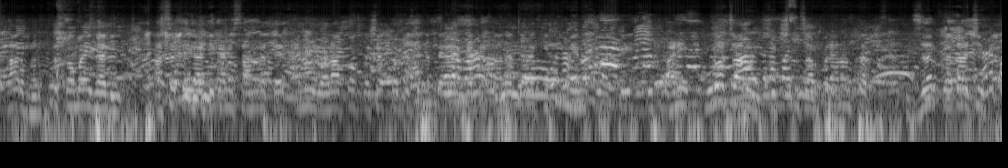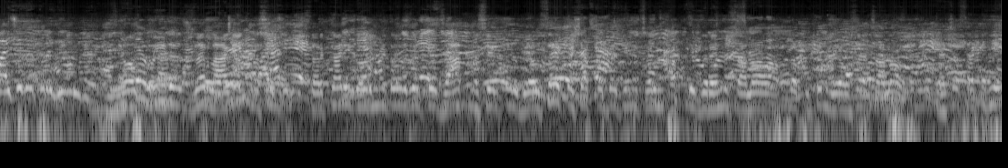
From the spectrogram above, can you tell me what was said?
फार भरपूर कमाई झाली असं ते या ठिकाणी सांगत आहेत. आणि वडापाव कशा पद्धतीने तयार करण्यात आला त्याला किती मेहनत लागते आणि पुढं चालून शिक्षण संपल्यानंतर जर कदाचित नोकरी जर लागत नसेल सरकारी गव्हर्नमेंटवर जर ते जात नसेल तर व्यवसाय कशा पद्धतीने करून आपली गृहिणी चालवावं आपला कुटुंब व्यवसाय चालवावं त्याच्यासाठी हे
